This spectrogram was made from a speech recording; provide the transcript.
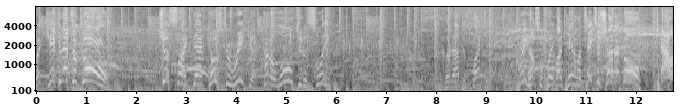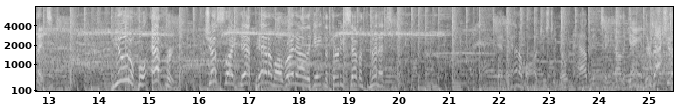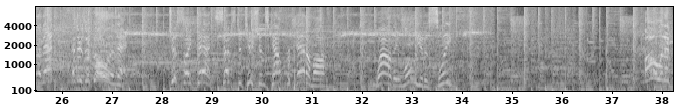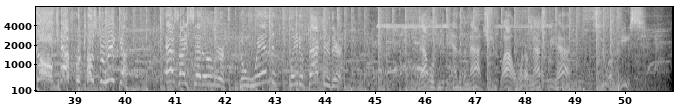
Quick kick, and that's a goal! Just like that, Costa Rica kind of lulled you to sleep. Cleared out, deflected. Great hustle play by Panama. Takes a shot at goal. Count it! Beautiful effort. Just like that, Panama right out of the gate in the 37th minute. And Panama, just to note, have been taken out of the game. There's action in the net, and there's a goal in the net. Just like that, substitutions count for Panama. Wow, they lull you to sleep. Oh, and a goal counts for Costa Rica. As I said earlier, the wind played a factor there. That will be the end of the match. Wow, what a match we had.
